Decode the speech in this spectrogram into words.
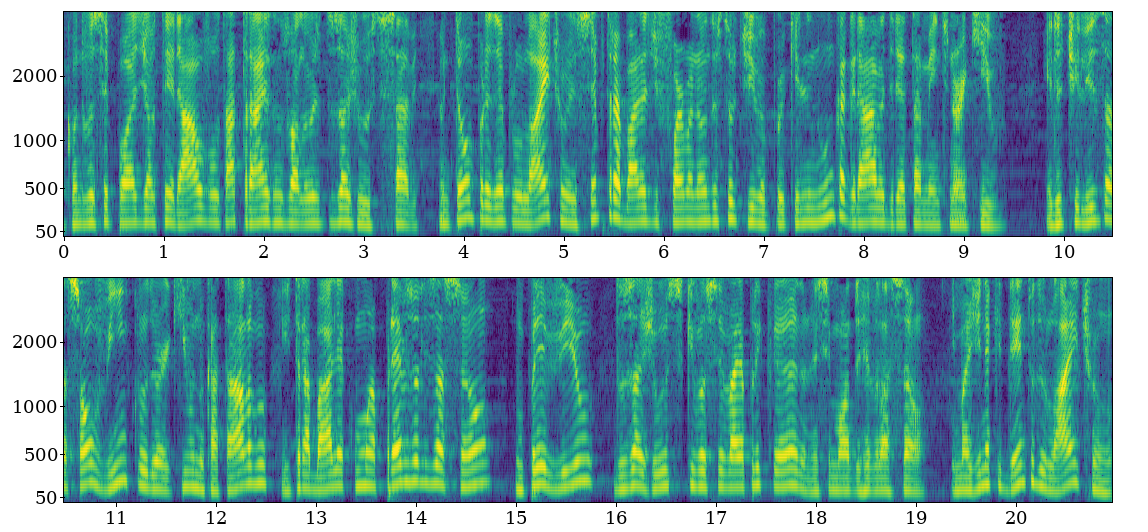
quando você pode alterar ou voltar atrás nos valores dos ajustes, sabe? Então, por exemplo, o Lightroom sempre trabalha de forma não destrutiva, porque ele nunca grava diretamente no arquivo. Ele utiliza só o vínculo do arquivo no catálogo e trabalha com uma pré-visualização, um preview dos ajustes que você vai aplicando nesse modo de revelação. Imagina que dentro do Lightroom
